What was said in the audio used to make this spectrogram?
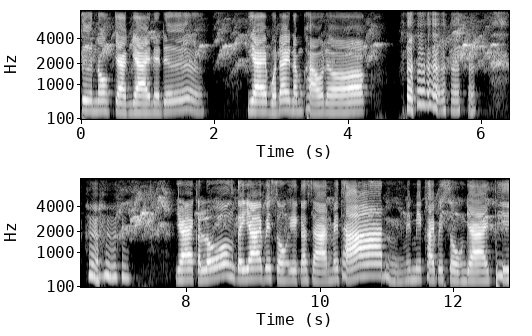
ซื้อนกจากยายเนี่ยเด้อ ยายบ่ได้น้ำเขาดอก ยายก็ลง แต่ยายไปส่งเอกสารไม่ทันไม่มีใครไปส่งยายที่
